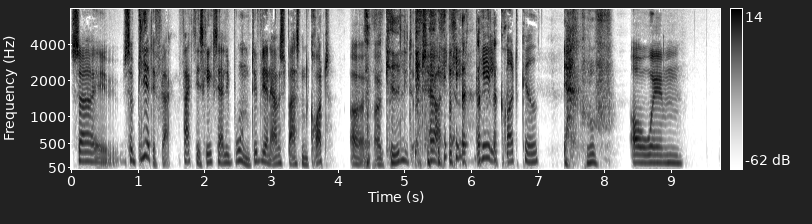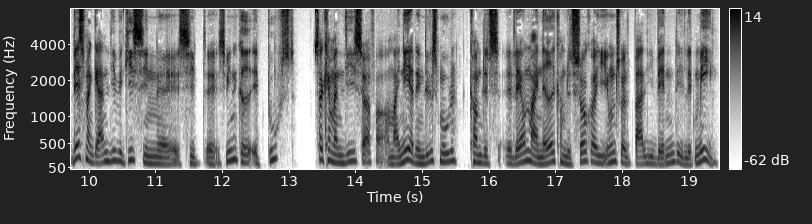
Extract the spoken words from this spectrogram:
så, øh, så bliver det faktisk ikke særlig brunt. Det bliver nærmest bare sådan gråt og, og kedeligt og tørt. helt, helt gråt kød. Og øh, hvis man gerne lige vil give sin, øh, sit øh, svinekød et boost, så kan man lige sørge for at marinere det en lille smule, kom lidt, øh, lave en marinade, kom lidt sukker i, eventuelt bare lige vende det i lidt mel.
